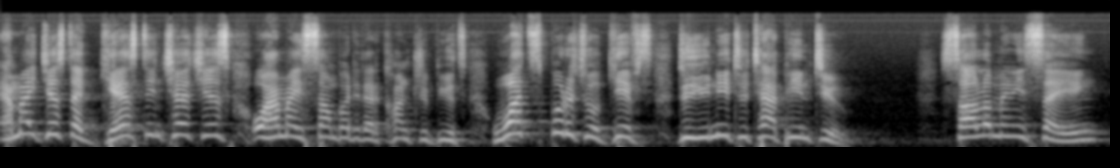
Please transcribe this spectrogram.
Am I just a guest in churches or am I somebody that contributes? What spiritual gifts do you need to tap into? Solomon is saying,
